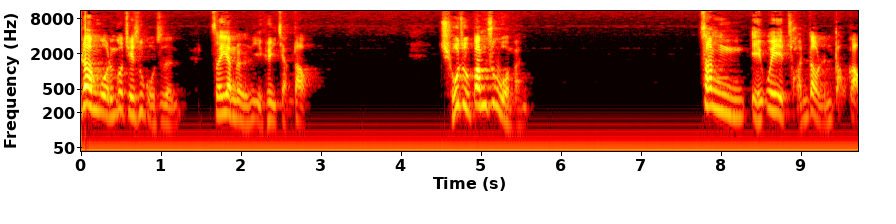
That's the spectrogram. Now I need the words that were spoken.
让我能够结出果子人，这样的人也可以讲道。求主帮助我们，让也为传道人祷告，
